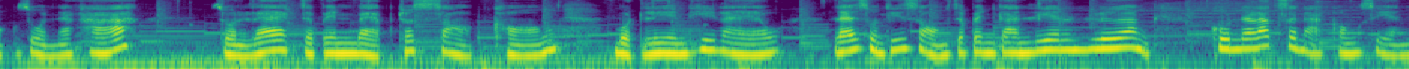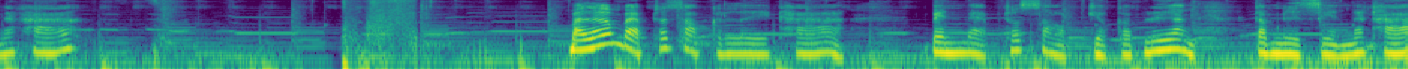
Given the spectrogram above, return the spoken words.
2 ส่วนนะคะ ส่วนแรกจะเป็นแบบทดสอบของบทเรียนที่แล้ว และส่วนที่ 2 จะเป็นการเรียนเรื่องคุณลักษณะของเสียงนะคะ มาเริ่มแบบทดสอบกันเลยค่ะ เป็นแบบทดสอบเกี่ยวกับเรื่องกำเนิดเสียงนะคะ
